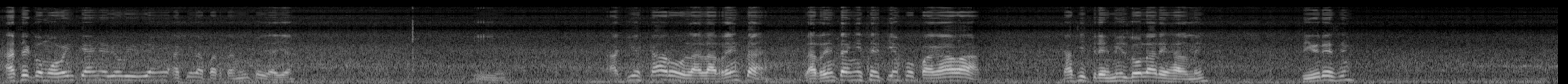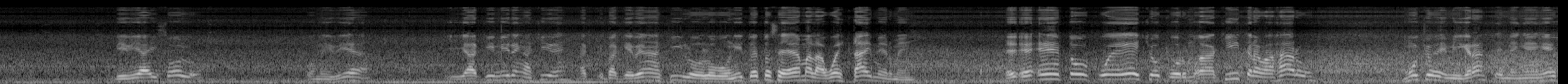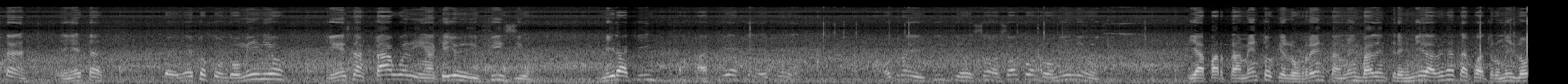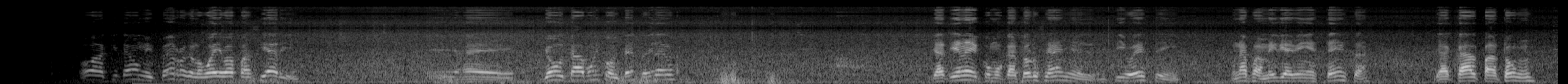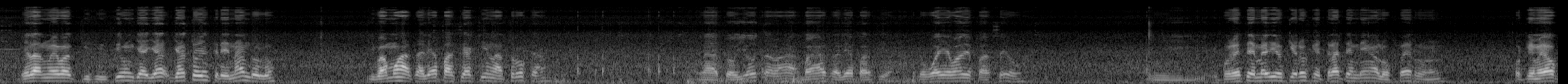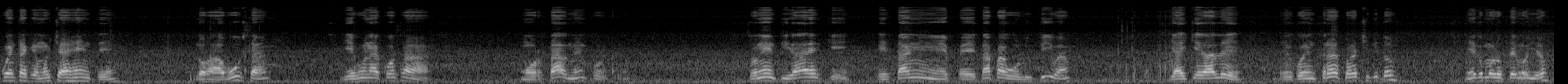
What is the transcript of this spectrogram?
hace como 20 años yo vivía aquí en el apartamento de allá. Y aquí es caro la, renta. La renta en ese tiempo pagaba casi 3 mil dólares al mes. Fíjese. Vivía ahí solo con mi vieja. Y aquí, miren aquí, para que vean aquí lo, bonito. Esto se llama la West Timer, man. E, e, esto fue hecho por... Aquí trabajaron muchos emigrantes, en, esta, en, estas, en estos condominios y en esas towers y en aquellos edificios. Mira aquí, aquí este, este otro edificio, son, son condominios y apartamentos que los rentan, ven, valen 3 mil, a veces hasta 4 mil dólares. Oh, aquí tengo mi perro que lo voy a llevar a pasear y eh, eh, yo estaba muy contento, mira. Ya tiene como 14 años el tío este, una familia bien extensa. Y acá el patón es la nueva adquisición, ya, ya, ya estoy entrenándolo. Y vamos a salir a pasear aquí en la troca. La Toyota van a, salir a pasear. Lo voy a llevar de paseo. Y, por este medio quiero que traten bien a los perros, porque me he dado cuenta que mucha gente los abusa y es una cosa mortal, porque son entidades que están en etapa evolutiva y hay que darle el buen trato, ¿ah, chiquito? Mira cómo los tengo yo.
